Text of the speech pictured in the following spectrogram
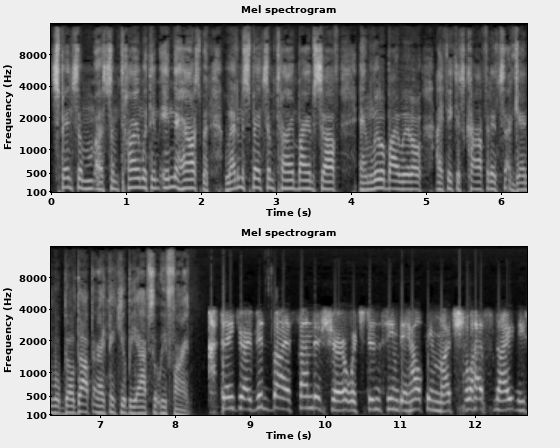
spend some uh, some time with him in the house, but let him spend some time by himself. And little by little, I think his confidence again will build up, and I think you'll be absolutely fine. Thank you. I did buy a Thunder shirt, which didn't seem to help him much last night, and he's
